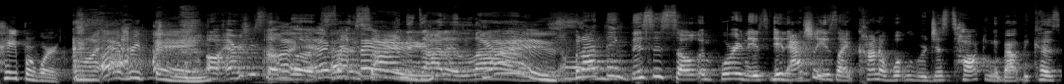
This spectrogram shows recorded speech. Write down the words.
paperwork on everything. oh, everything stuff. Look, everything. sign the dotted line. Yes. But I think this is so important. It's, it mm-hmm. actually is like kind of what we were just talking about because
